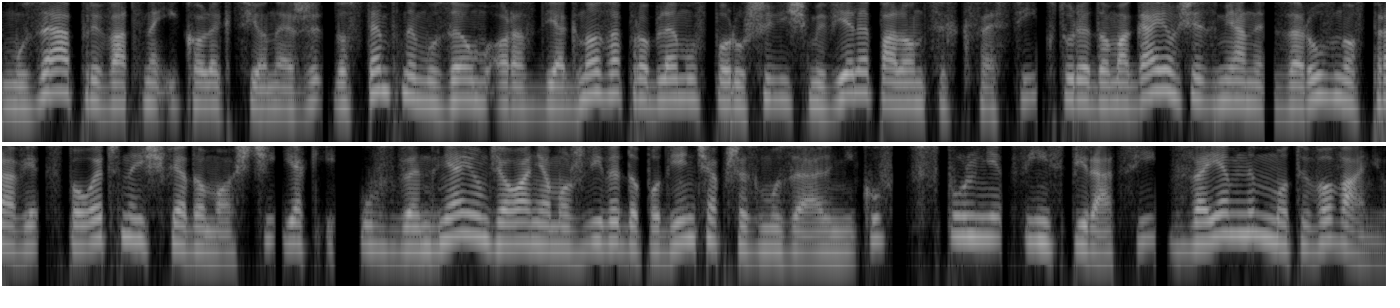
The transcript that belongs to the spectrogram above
Muzea Prywatne i Kolekcjonerzy, Dostępne Muzeum oraz Diagnoza Problemów poruszyliśmy wiele palących kwestii, które domagają się zmiany zarówno w prawie, społecznej świadomości, jak i uwzględniają działania możliwe do podjęcia przez muzealników, wspólnie, w inspiracji, wzajemnym motywowaniu.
